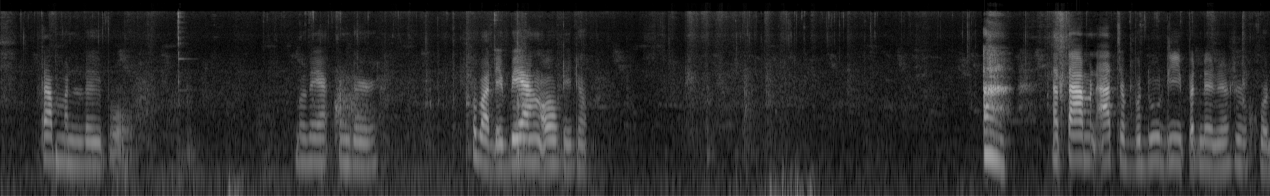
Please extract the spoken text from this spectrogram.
ำตำมันเลยโบโบแรกกันเลยก็บาดได้แบงออกดีเนาะหน้าตามันอาจจะบดูดีปันเดนนะทุกคน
